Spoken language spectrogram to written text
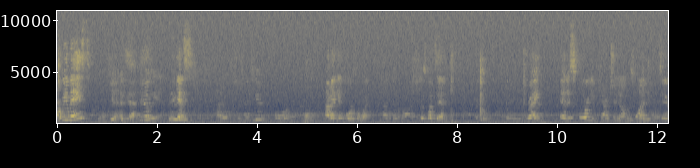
Are we amazed? Yes. Oh, yeah. Yes. How did, how'd you get four How'd I get four for what? Because what's n? right? N is four, you count your numbers. One, two,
